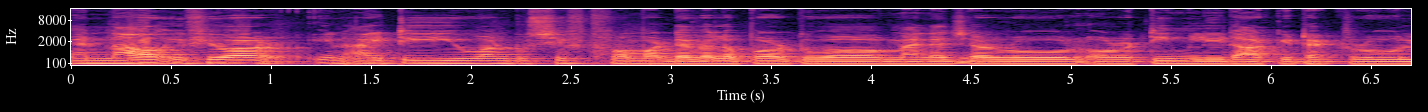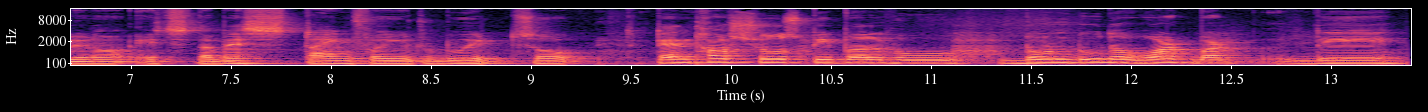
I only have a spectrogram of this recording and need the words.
And now if you are in IT you want to shift from a developer to a manager role or a team lead architect role you know it's the best time for you to do it. So 10th house shows people who don't do the work but they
